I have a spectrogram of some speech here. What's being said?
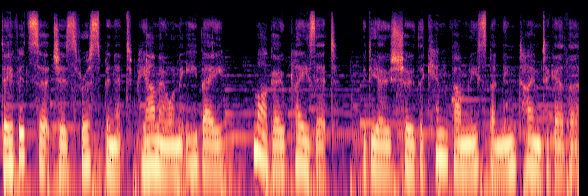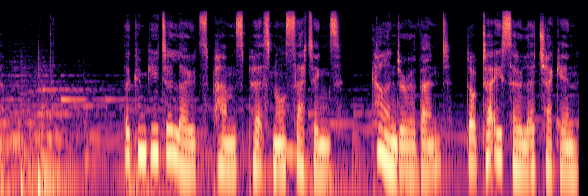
David searches for a Spinet piano on eBay. Margot plays it. Videos show the Kim family spending time together. The computer loads Pam's personal settings. Calendar event, Dr. Asola check-in.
